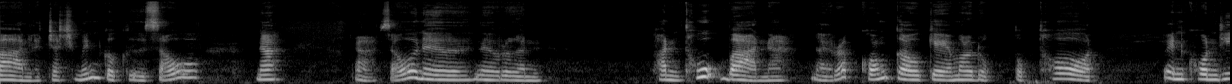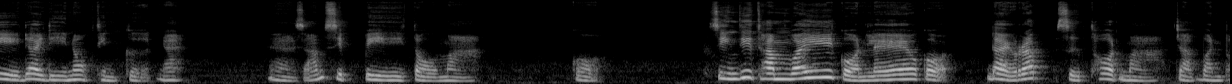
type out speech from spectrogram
บ้านเลย judgment ก็คือเสานะอ่าเสาในในเรือน พันธุบ้านนะได้รับของเก่าแก่มรดกตกทอด เป็นคนที่ได้ดีนอกถิ่นเกิดนะ สามสิบปีต่อมา ก็สิ่งที่ทำไว้ก่อนแล้วก็ได้รับสืบทอดมาจากบรรพ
